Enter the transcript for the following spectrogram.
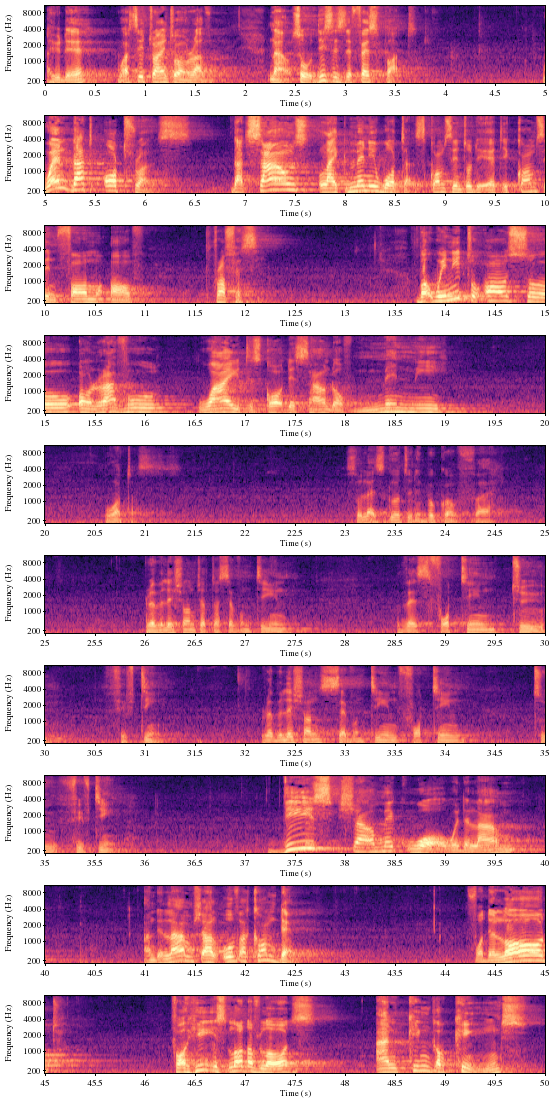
Are you there? We're still trying to unravel. Now, so this is the first part. When that utterance that sounds like many waters comes into the earth, it comes in form of prophecy. But we need to also unravel why it is called the sound of many waters. So let's go to the book of uh, Revelation, chapter 17, verse 14 to 15. Revelation 17, 14 to 15. These shall make war with the Lamb, and the Lamb shall overcome them. For the Lord, for he is Lord of lords and King of kings,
